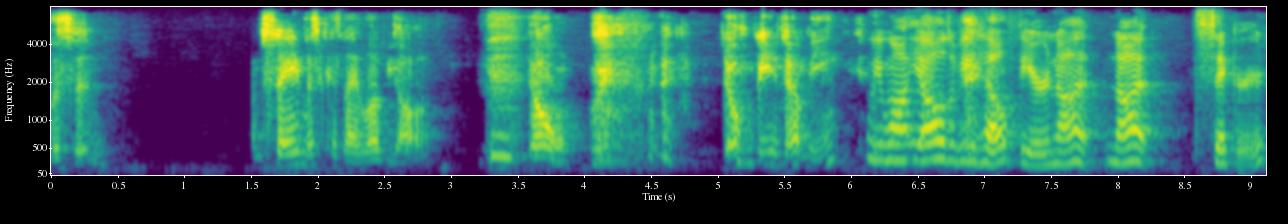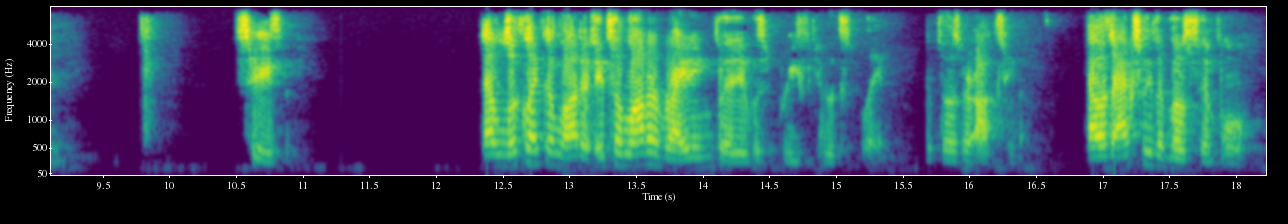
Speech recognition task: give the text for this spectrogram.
Listen, I'm saying this because I love y'all. Don't. don't be a dummy. We want y'all to be healthier, not not sicker. Seriously. That looked like a lot of, it's a lot of writing, but it was brief to explain. But those are oxymels. That was actually the most simple.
